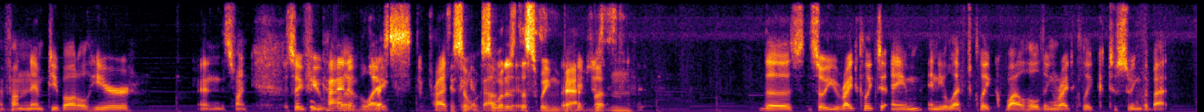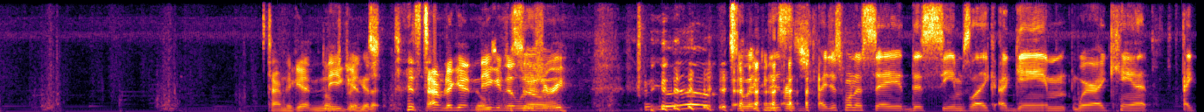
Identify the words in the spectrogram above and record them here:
I found an empty bottle here, and it's fine. There's So if you, kind uh, of like press- depressing Okay, so about so what is the swing Like, bat just- button? The so you right click to aim, and you left click while holding right click to swing the bat. It's time to get Don't swing Negan's. It's time to get Negan's So- illusory. So it, this, I just want to say this seems like a game where I can't. I,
